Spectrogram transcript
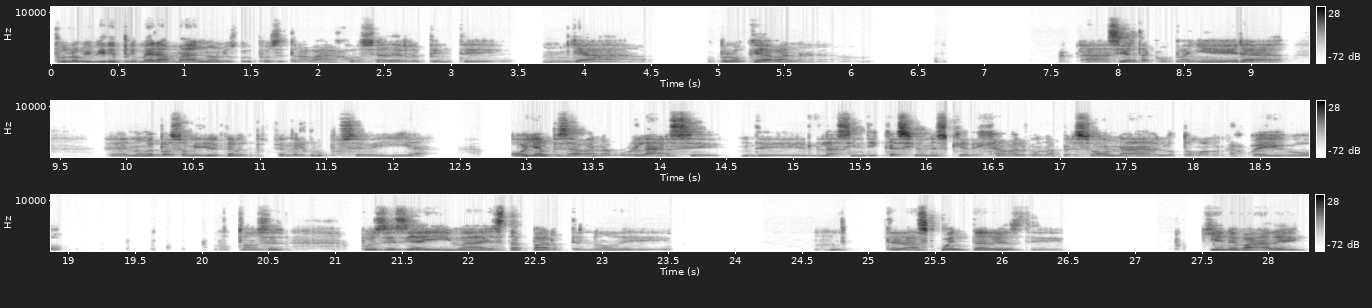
pues lo viví de primera mano en los grupos de trabajo. O sea, de repente ya bloqueaban a, cierta compañera. Eh, no me pasó a mí directamente, pues en el grupo se veía. O ya empezaban a burlarse de las indicaciones que dejaba alguna persona, lo tomaban a juego. Entonces, pues desde ahí va esta parte, ¿no? De, mm, te das cuenta desde quién evade,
